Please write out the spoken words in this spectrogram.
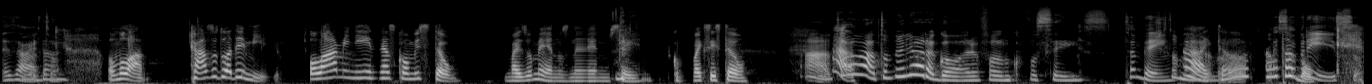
Exato. Verdade. Vamos lá. Caso do Ademir. Olá, meninas, como estão? Mais ou menos, né? Não sei. Como é que vocês estão? Ah, tô, ah, tô melhor agora falando com vocês. Também. Tô melhor Ah, agora. então, então É tá sobre bom. isso.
